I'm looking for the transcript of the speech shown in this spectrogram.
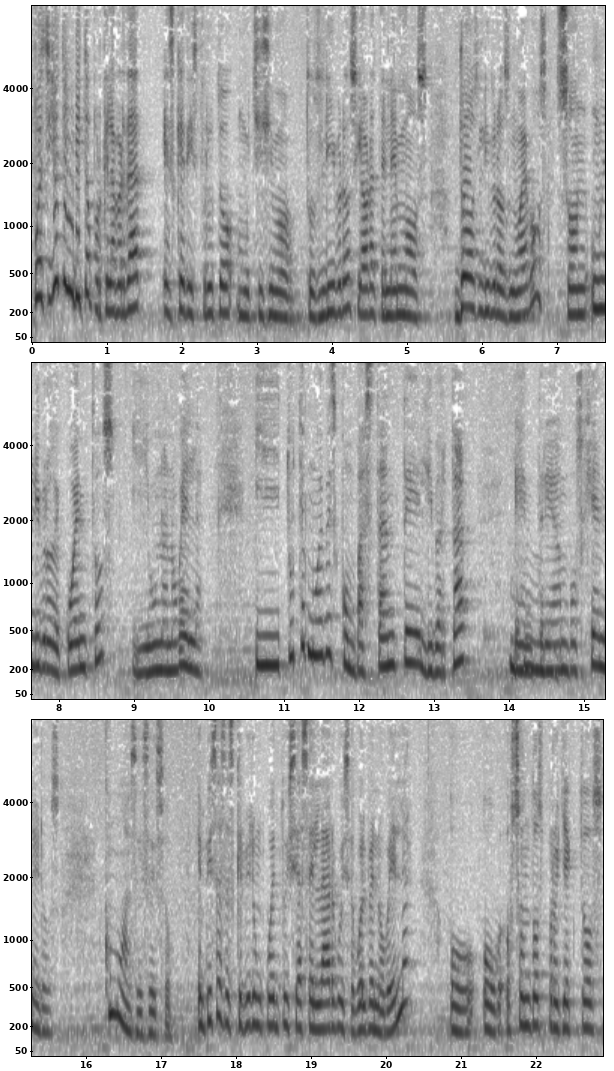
Pues yo te invito porque la verdad es que disfruto muchísimo tus libros y ahora tenemos dos libros nuevos. Son un libro de cuentos y una novela. Y tú te mueves con bastante libertad entre ambos géneros. ¿Cómo haces eso? ¿Empiezas a escribir un cuento y se hace largo y se vuelve novela? ¿O, son dos proyectos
